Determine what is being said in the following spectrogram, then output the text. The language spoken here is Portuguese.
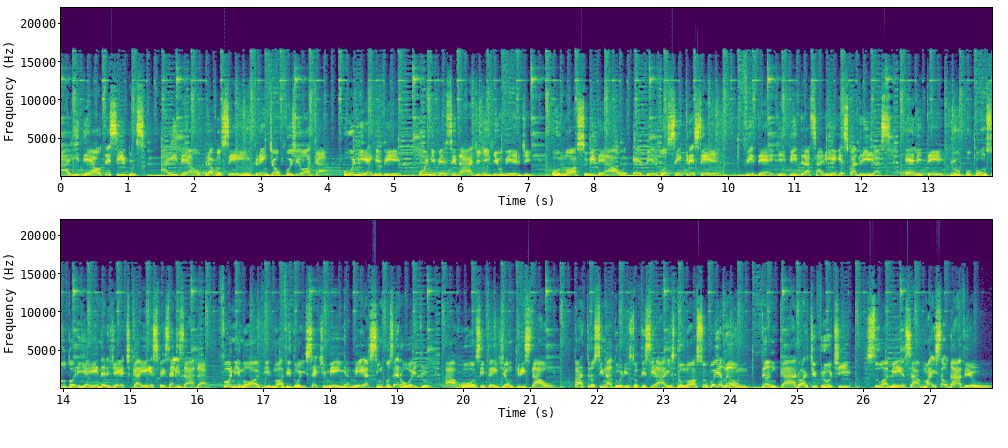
A Ideal Tecidos. A ideal para você em frente ao Fujioka. UniRV. Universidade de Rio Verde. O nosso ideal é ver você crescer. Videg Vidraçaria e Esquadrias. LT Grupo Consultoria Energética Especializada. Fone 992766508. Arroz e Feijão Cristal. Patrocinadores oficiais do nosso Goianão. Tancar Hortifruti. Sua mesa mais saudável.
